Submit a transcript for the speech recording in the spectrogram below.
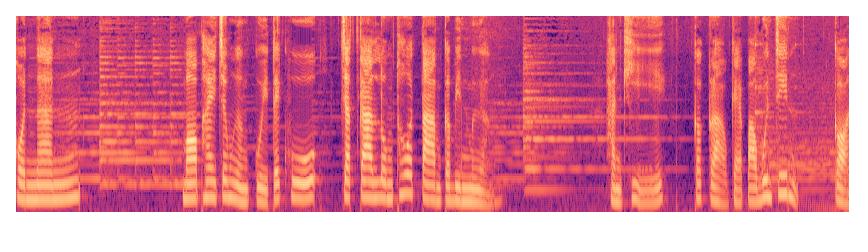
คนนั้น มอบให้เจ้าเมืองกุยเต็กคูจัดการลงโทษตามกระบินเมือง หันขีก็กล่าวแก่เปาบุญจิ้น ก่อน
